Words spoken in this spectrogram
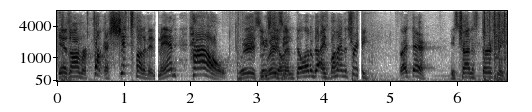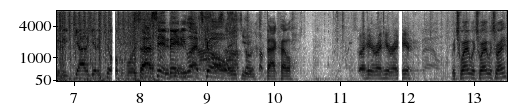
He has armor. Fuck a shit ton of it, man. How? Where is he? Please Where is kill he? him. Don't let him die. He's behind the tree. Right there. He's trying to thirst me because he's got to get a kill before he That's it, Good baby. game. Let's go. Thank you. Backpedal. Right here, right here, right here. Which way? Which way? Which way?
